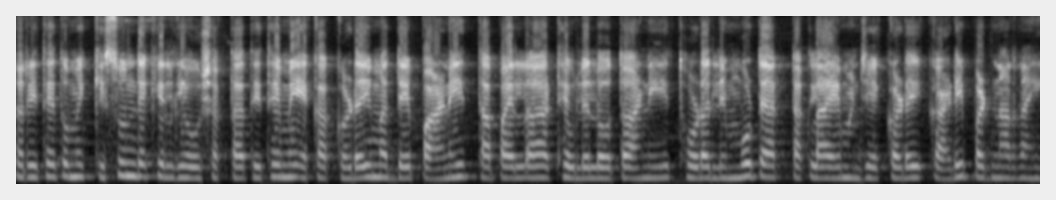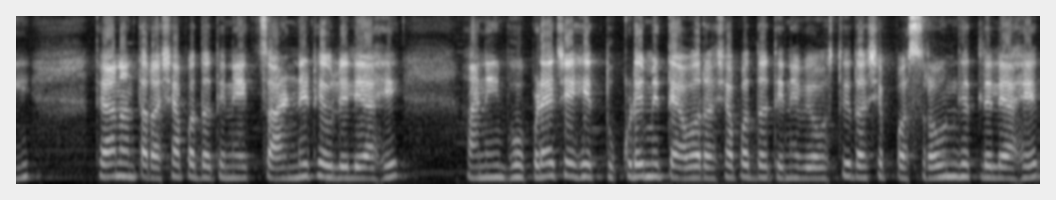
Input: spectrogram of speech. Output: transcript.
तर इथे तुम्ही किसून देखील घेऊ शकता. तिथे मी एका कढईमध्ये पाणी तापायला ठेवलेलं होतं आणि थोडं लिंबू टॅक टाकला आहे म्हणजे कढई काढी पडणार नाही. त्यानंतर अशा पद्धतीने एक चाळणी ठेवलेली आहे आणि भोपळ्याचे हे तुकडे मी त्यावर अशा पद्धतीने व्यवस्थित असे पसरवून घेतलेले आहेत.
